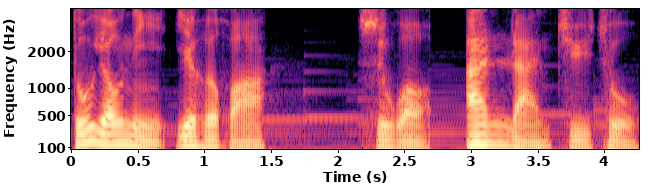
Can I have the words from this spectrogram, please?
独有你耶和华使我安然居住。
